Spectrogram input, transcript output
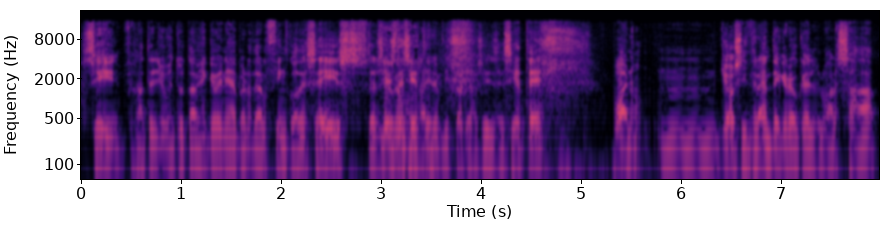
Sí, fíjate el Juventud también que venía a perder 5 de 6, el de, de en Vitoria, 6 de 7. Bueno, mm, yo sinceramente creo que el Barça...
